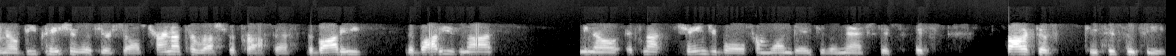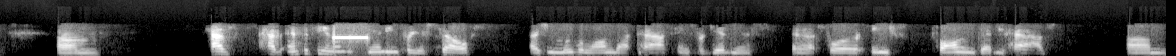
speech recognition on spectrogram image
You know, be patient with yourself. Try not to rush the process. The body, the body is not you know, it's not changeable from one day to the next. It's it's product of consistency. Um, have have empathy and understanding for yourself as you move along that path and forgiveness uh, for any fallings that you have. Um,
